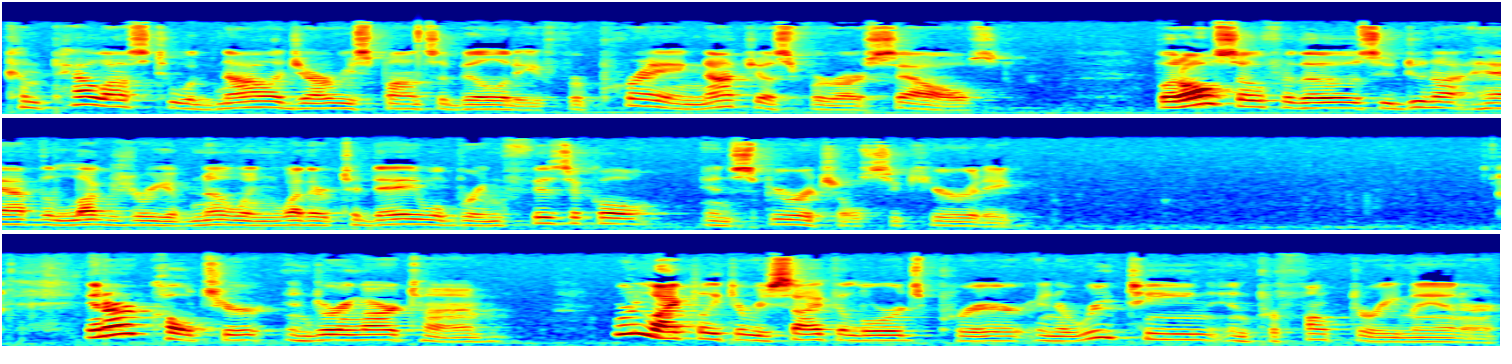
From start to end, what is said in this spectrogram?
compel us to acknowledge our responsibility for praying not just for ourselves, but also for those who do not have the luxury of knowing whether today will bring physical and spiritual security. In our culture and during our time, we're likely to recite the Lord's Prayer in a routine and perfunctory manner.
